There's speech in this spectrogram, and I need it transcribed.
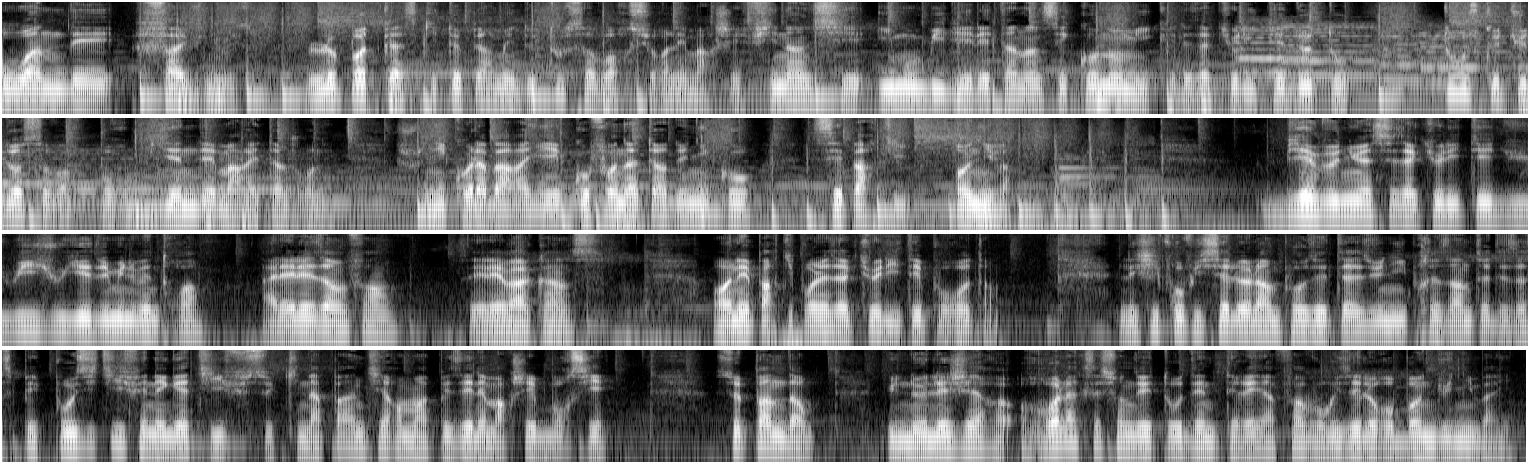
One Day 5 News, le podcast qui te permet de tout savoir sur les marchés financiers, immobiliers, les tendances économiques, les actualités de taux, tout ce que tu dois savoir pour bien démarrer ta journée. Je suis Nicolas Baraillé, cofondateur de Nico. C'est parti, on y va. Bienvenue à ces actualités du 8 juillet 2023. Allez les enfants, c'est les vacances. On est parti pour les actualités pour autant. Les chiffres officiels de l'emploi aux États-Unis présentent des aspects positifs et négatifs, ce qui n'a pas entièrement apaisé les marchés boursiers. Cependant, une légère relaxation des taux d'intérêt a favorisé le rebond du Nibai.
